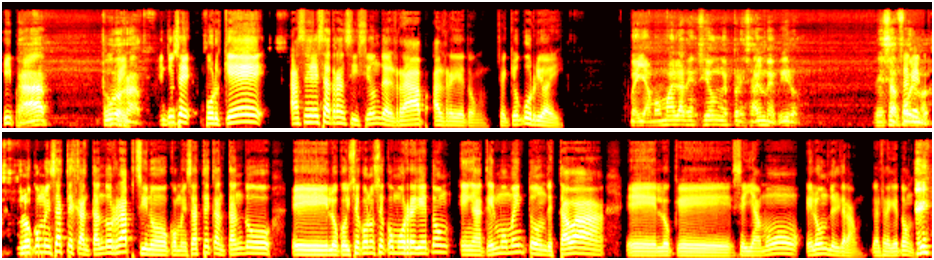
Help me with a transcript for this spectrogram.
Hip Rap, puro rap. Entonces, ¿por qué haces esa transición del rap al reggaetón? O sea, ¿qué ocurrió ahí? Me llamó más la atención expresarme, Piro. De esa forma. tú no comenzaste cantando rap, sino comenzaste cantando eh, lo que hoy se conoce como reggaetón en aquel momento donde estaba eh, lo que se llamó el underground del reggaetón. Sí,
